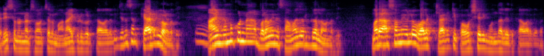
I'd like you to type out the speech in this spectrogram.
కనీసం రెండున్నర సంవత్సరాలు మా నాయకుడు కూడా కావాలని జనసేన కేడర్లో ఉన్నది. ఆయన నమ్ముకున్న బలమైన సామాజిక వర్గాల్లో ఉన్నది. మరి ఆ సమయంలో వాళ్ళకి క్లారిటీ పవర్ షేరింగ్ ఉందా లేదు కావాలి కదా?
